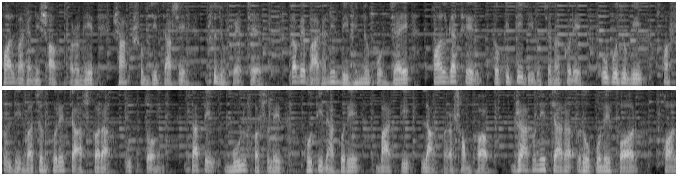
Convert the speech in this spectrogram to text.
ফল বাগানে সব ধরনের শাকসবজি চাষের সুযোগ রয়েছে। তবে বাগানের বিভিন্ন পর্যায়ে ফল গাছের প্রকৃতি বিবেচনা করে উপযোগী ফসল নির্বাচন করে চাষ করা উত্তম। তাতে মূল ফসলের ক্ষতি না করে বাড়তি লাভ করা সম্ভব। ড্রাগনের চারা রোপণের পর ফল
